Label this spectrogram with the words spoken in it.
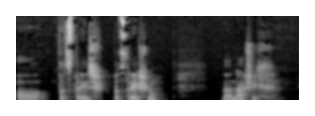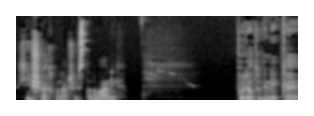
o podstreš, podstrešju v naših hišah, v naših stanovanjih. Povedal tudi nekaj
